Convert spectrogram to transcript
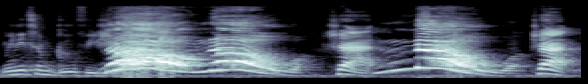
We need some goofy shit. No! No! Chat, No! chat,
